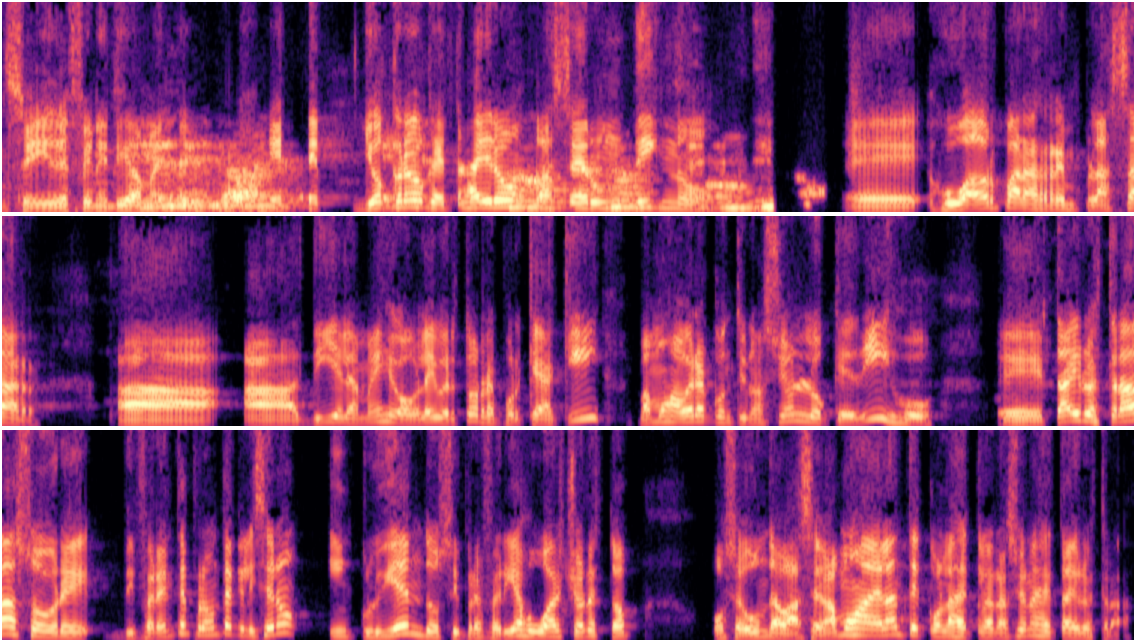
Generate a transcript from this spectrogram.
Sí, definitivamente. Eh, eh, yo creo que Tyro va a ser un digno eh, jugador para reemplazar a, a DJ México o a Torres, porque aquí vamos a ver a continuación lo que dijo eh, Tyro Estrada sobre diferentes preguntas que le hicieron, incluyendo si prefería jugar shortstop o segunda base. Vamos adelante con las declaraciones de Tyro Estrada.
